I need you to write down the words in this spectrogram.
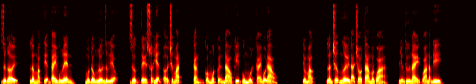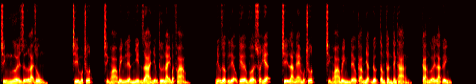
Dứt lời lâm mặc tiện tay vung lên, một đống lớn dược liệu, dược tề xuất hiện ở trước mắt cẳng có một quyển đao kỹ cùng một cái bội đao. Tiểu mặc, lần trước ngươi đã cho ta món quà, những thứ này quá nặng đi, chính ngươi giữ lại dùng. Chỉ một chút, trịnh hòa bình liền nhìn ra những thứ này bất phàm. Những dược liệu kia vừa xuất hiện, chỉ là nghe một chút, trịnh hòa bình đều cảm nhận được tâm thần thanh thản, cả người là kình,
